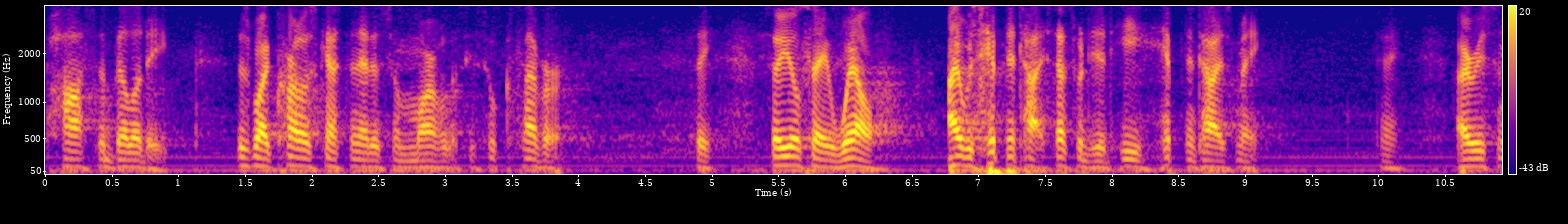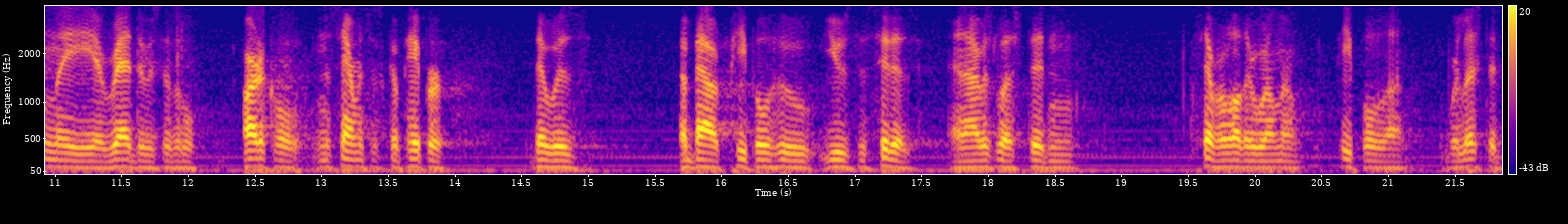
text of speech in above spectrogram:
possibility. This is why Carlos Castaneda is so marvelous. He's so clever. See? So you'll say, well, I was hypnotized. That's what he did. He hypnotized me. Okay. I recently uh, read there was a little article in the San Francisco paper that was about people who use the siddhas, and I was listed, and several other well-known people uh, were listed.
